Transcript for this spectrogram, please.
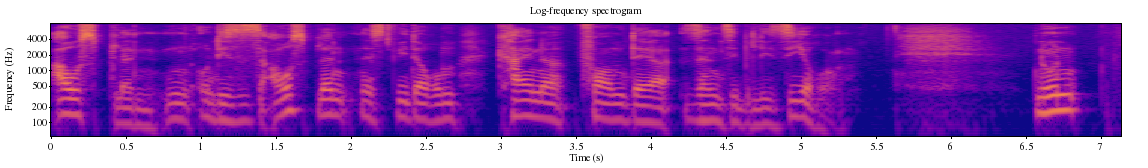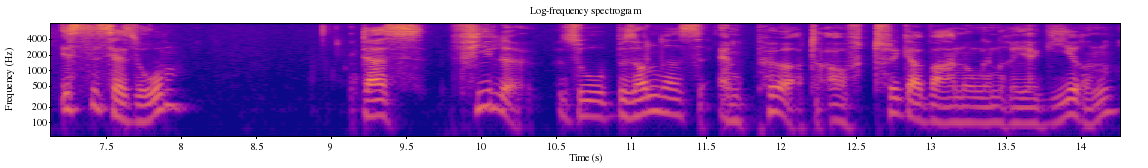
ausblenden. Und dieses Ausblenden ist wiederum keine Form der Sensibilisierung. Nun ist es ja so, dass viele so besonders empört auf Triggerwarnungen reagieren,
